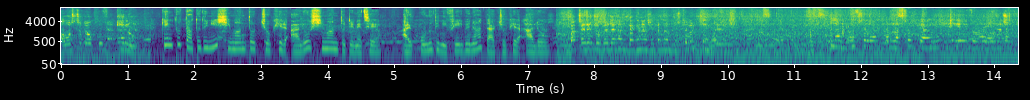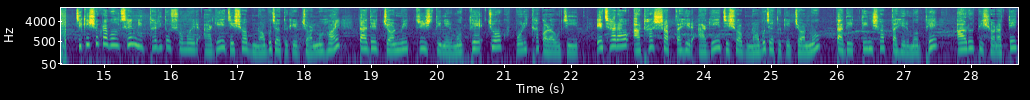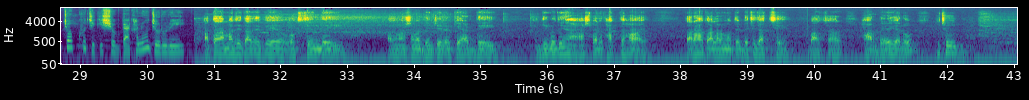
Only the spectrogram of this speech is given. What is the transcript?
অবস্থাটাও খুব ক্ষীণ। কিন্তু ততদিনে সীমান্তর চোখের আলো সীমান্ত টেনেছে। আর কোনোদিনই ফিরবে না তার চোখের আলো। বাচ্চা যে চোখে দেখেন দেখে না সেটা বুঝতে পারছেন চিকিৎসকরা বলছেন, নির্ধারিত সময়ের আগে যেসব নবজাতকের জন্ম হয়, তাদের জন্মের ত্রিশ দিনের মধ্যে চোখ পরীক্ষা করা উচিত। এছাড়াও আঠাশ সপ্তাহের আগে যেসব নবজাতকের জন্ম, তাদের তিন সপ্তাহের মধ্যে আরোপি শনাক্তে চক্ষু চিকিৎসক দেখানো জরুরি। অর্থাৎ আমরা যে তাদেরকে অক্সিজেন দেই অনেক সময় ভেন্টিলেটার কেয়ার দেই, দীর্ঘদিন হাসপাতালে থাকতে হয় তারা হয়তো আল্লাহর মতে বেঁচে যাচ্ছে বাচ্চার হার বেড়ে গেল, কিছু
